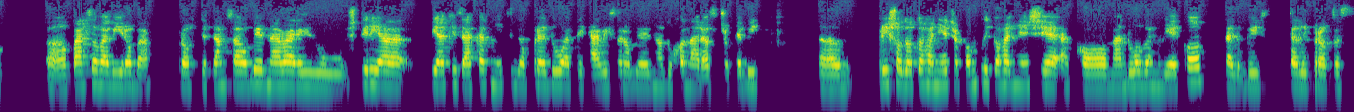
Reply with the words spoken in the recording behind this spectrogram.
uh, pásová výroba. Proste tam sa objednávajú 4 5 zákazníci dopredu a tie kávy sa robia jednoducho naraz, čo keby um, prišlo do toho niečo komplikovanejšie ako mandlové mlieko, tak by celý proces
